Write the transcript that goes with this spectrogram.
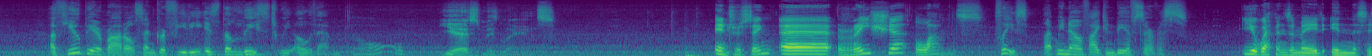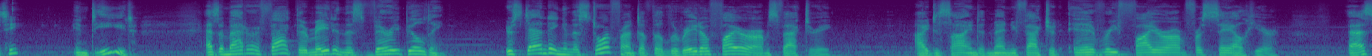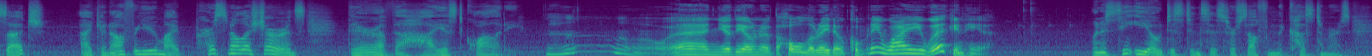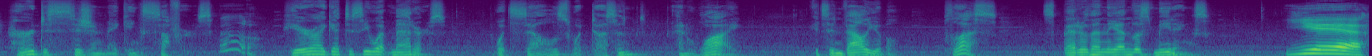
A few beer bottles and graffiti is the least we owe them. Oh. Yes, Miss Lance. Interesting. Uh, Raisha Lance. Please, let me know if I can be of service. Your weapons are made in the city? Indeed. As a matter of fact, they're made in this very building. You're standing in the storefront of the Laredo Firearms Factory. I designed and manufactured every firearm for sale here. As such, I can offer you my personal assurance they're of the highest quality. Oh, and you're the owner of the whole Laredo company. Why are you working here? When a CEO distances herself from the customers, her decision making suffers. Oh. Here I get to see what matters, what sells, what doesn't, and why. It's invaluable. Plus, it's better than the endless meetings. Yeah.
